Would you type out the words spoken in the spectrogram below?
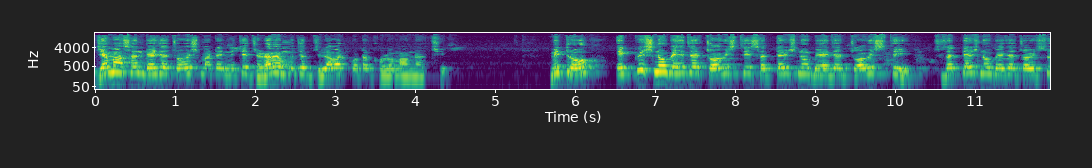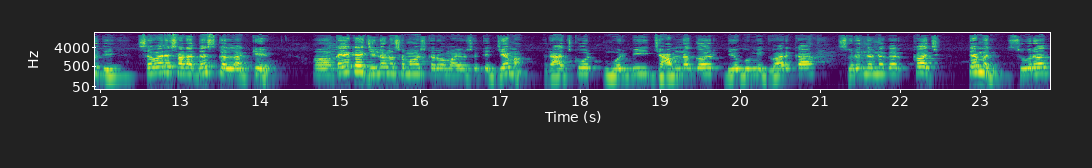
જેમાં સન બે હજાર ચોવીસ માટે નીચે જણાવ્યા મુજબ જિલ્લાવાર પોર્ટલ ખોલવામાં આવનાર છે. મિત્રો, એકવીસ નવ બે હજાર ચોવીસથી સત્યાવીસ નવ બે હજાર ચોવીસથી સત્યાવીસ નવ બે હજાર ચોવીસ સુધી સવારે સાડા દસ કલાકે કયા કયા જિલ્લાનો સમાવેશ કરવામાં આવ્યો છે કે જેમાં રાજકોટ, મોરબી, જામનગર, દેવભૂમિ, દ્વારકા, સુરેન્દ્રનગર, કચ્છ તેમજ સુરત,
